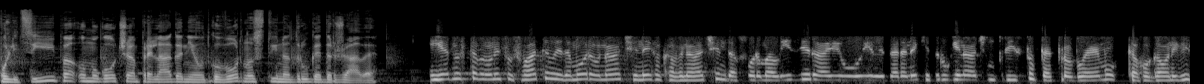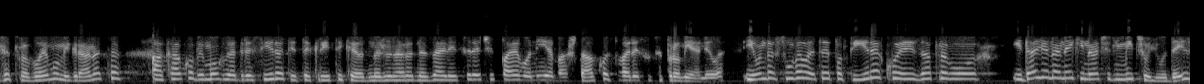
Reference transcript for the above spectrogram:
Policiji pa omogoča prelaganje odgovornosti na druge države. Jednostavno oni su shvatili da moraju naći nekakav način da formaliziraju ili da na neki drugi način pristupe problemu, kako ga oni vide problemu migranata, a kako bi mogli adresirati te kritike od međunarodne zajednice reći pa evo nije baš tako, stvari su se promijenile. I onda su uvele te papire koje zapravo i dalje na neki način miču ljude iz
